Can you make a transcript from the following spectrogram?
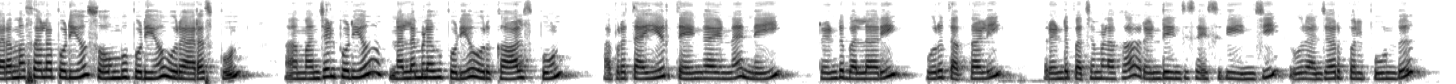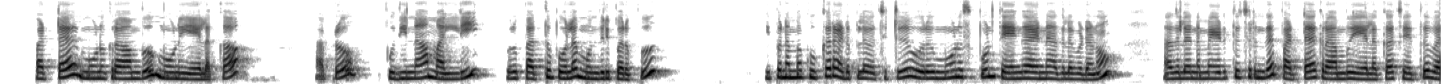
கரம் மசாலா பொடியும் சோம்பு பொடியும் ஒரு அரை ஸ்பூன். மஞ்சள் பொடியும் நல்ல மிளகு பொடியும் ஒரு கால் ஸ்பூன். அப்புறம் தயிர் தேங்காய் எண்ணெய் நெய் ரெண்டு பல்லாரி ஒரு தக்காளி ரெண்டு பச்சை மிளகாய் ரெண்டு இன்ச்சு சைஸுக்கு இஞ்சி ஒரு அஞ்சாறு பல் பூண்டு பட்டை மூணு கிராம்பு மூணு ஏலக்காய் அப்புறம் புதினா மல்லி ஒரு பத்து போல் முந்திரி பருப்பு. இப்போ நம்ம குக்கர் அடுப்பில் வச்சுட்டு ஒரு மூணு ஸ்பூன் தேங்காய் எண்ணெய் அதில் விடணும். அதில் நம்ம எடுத்து வச்சுருந்த பட்டை கிராம்பு ஏலக்காய் சேர்த்து வ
